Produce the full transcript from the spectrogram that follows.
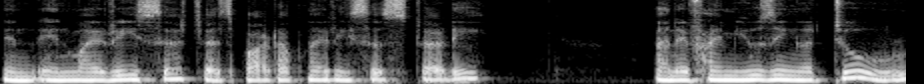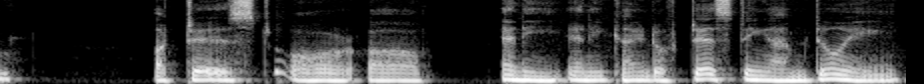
in, in my research as part of my research study, and if I'm using a tool, a test, or uh, any, any kind of testing I'm doing,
